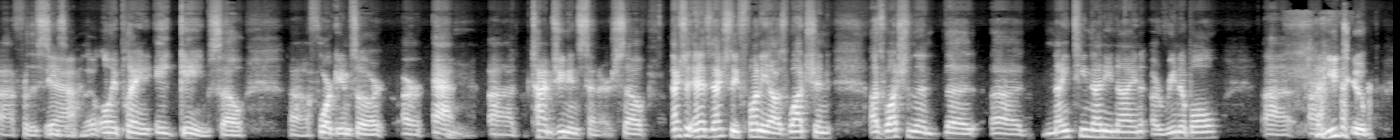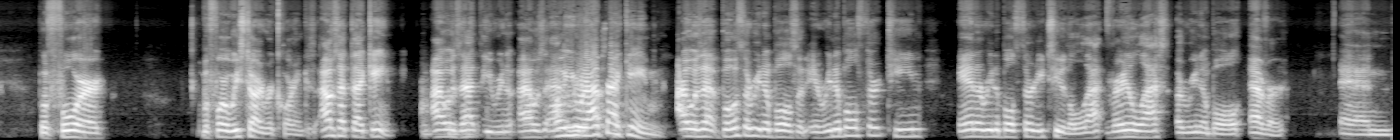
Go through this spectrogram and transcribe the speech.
uh, for the season. Yeah. They're only playing eight games, so uh, four games are are at hmm. uh, Times Union Center. So actually, and it's actually funny. I was watching, I was watching the the 1999 uh, Arena Bowl uh, on YouTube before before we started recording because I was at that game. I was at the arena. I was at. Oh, you arena, were at that game. I was at both Arena Bowls, and Arena Bowl 13 and Arena Bowl 32, the la- very last Arena Bowl ever, and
